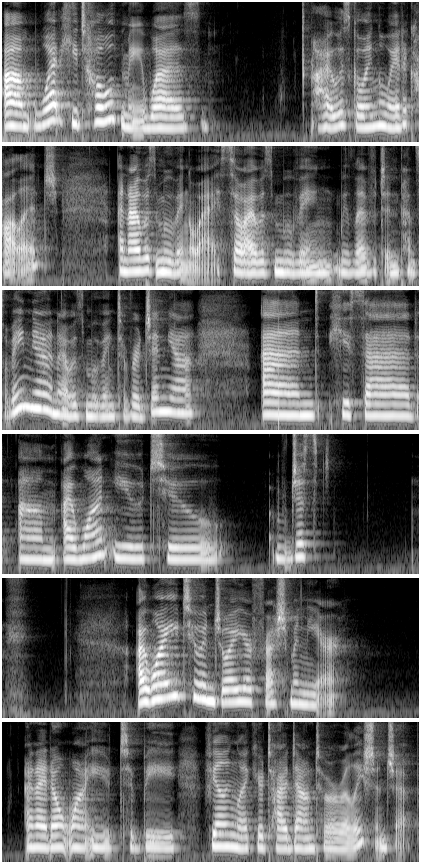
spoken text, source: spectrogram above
Um, what he told me was I was going away to college and I was moving away. So I was moving, we lived in Pennsylvania and I was moving to Virginia. And he said, um, I want you to just, I want you to enjoy your freshman year. And I don't want you to be feeling like you're tied down to a relationship.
